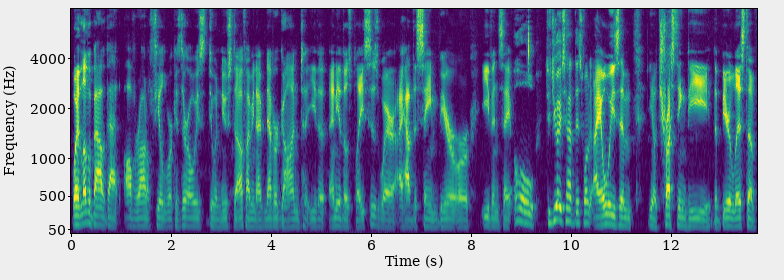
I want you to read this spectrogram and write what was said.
what I love about that Alvarado Fieldwork is they're always doing new stuff. I mean, I've never gone to either any of those places where I have the same beer or even say, "Oh, did you guys have this one?" I always am, you know, trusting the the beer list of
